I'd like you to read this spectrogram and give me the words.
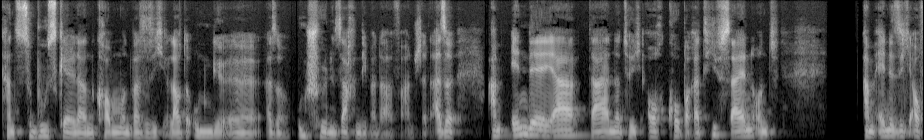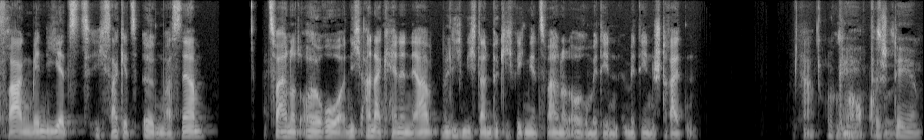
kann es zu Bußgeldern kommen und was weiß ich, lauter unge äh, also unschöne Sachen, die man da veranstaltet. Also am Ende ja da natürlich auch kooperativ sein und am Ende sich auch fragen, wenn die jetzt, ich sage jetzt irgendwas, ja, 200 Euro nicht anerkennen, ja, will ich mich dann wirklich wegen den 200 Euro mit denen, mit denen streiten? Ja, okay, verstehe.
